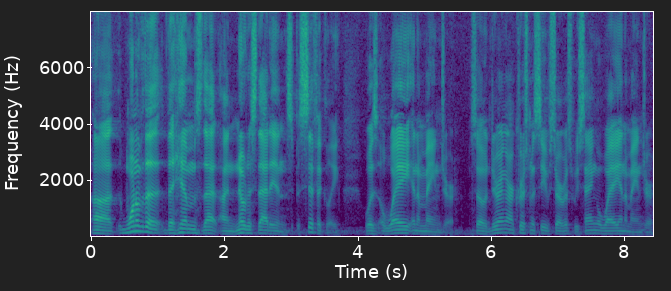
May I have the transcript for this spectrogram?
Uh, one of the, the hymns that I noticed that in specifically was Away in a Manger. So during our Christmas Eve service, we sang Away in a Manger.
